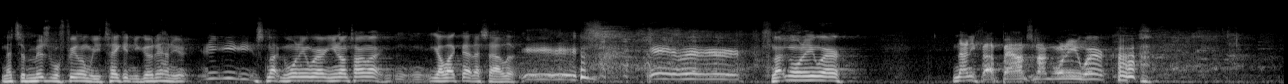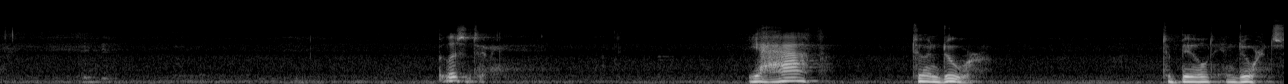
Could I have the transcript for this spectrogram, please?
And that's a miserable feeling when you take it and you go down, you, it's not going anywhere. You know what I'm talking about? Y'all like that? That's how I look. It's not going anywhere. 95 pounds, not going anywhere. but listen to me. You have to endure to build endurance.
